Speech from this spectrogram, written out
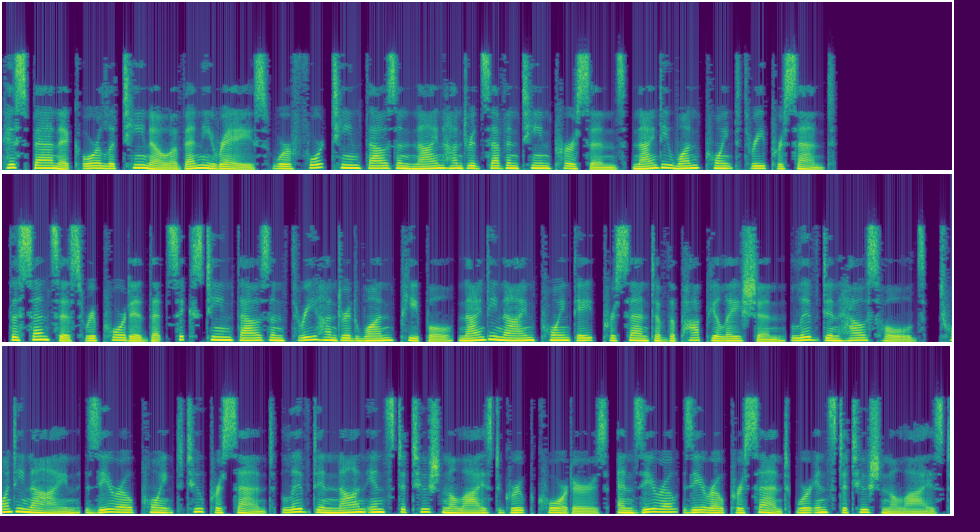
Hispanic or Latino of any race were 14,917 persons 91.3%. The census reported that 16,301 people (99.8% of the population) lived in households, 29 (0.2%) lived in non-institutionalized group quarters, and 0 0% were institutionalized.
